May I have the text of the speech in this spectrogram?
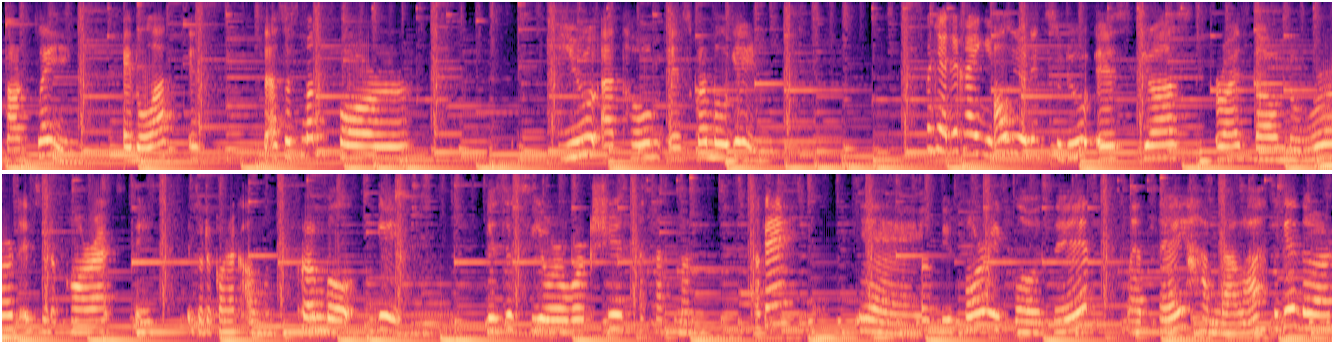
start playing. Okay, the last is the assessment for you at home is scramble game. All you need to do is just write down the word into the correct space, into the correct element. Scramble game. This is your worksheet assessment. Okay? Yay! So before we close it, let's say hamdalah together.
